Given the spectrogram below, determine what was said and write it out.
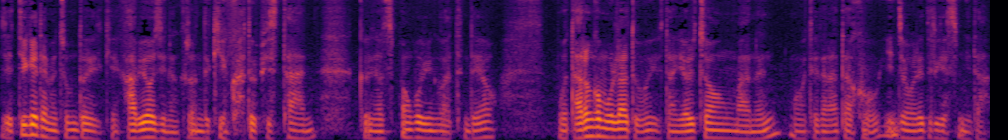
이제 뛰게 되면 좀 더 이렇게 가벼워지는 그런 느낌과도 비슷한 그 연습 방법인 것 같은데요. 뭐 다른 건 몰라도 일단 열정만은 뭐 대단하다고 인정을 해드리겠습니다.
